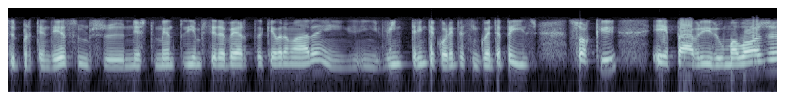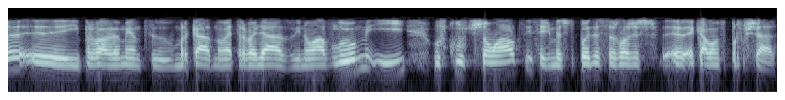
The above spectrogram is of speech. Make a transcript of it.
se pretendêssemos, neste momento podíamos ter aberto a Quebra-Mar em 20, 30, 40, 50 países. Só que é para abrir uma loja eh, e provavelmente o mercado não é trabalhado e não há volume e os custos são altos e seis meses depois essas lojas eh, acabam-se por fechar.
